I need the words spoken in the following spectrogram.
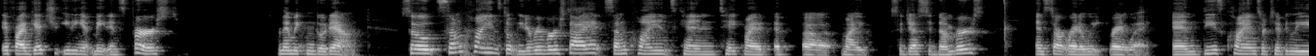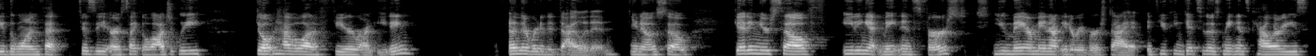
if I get you eating at maintenance first, then we can go down. So some clients don't need a reverse diet. Some clients can take my uh, my suggested numbers and start right away right away. And these clients are typically the ones that physically or psychologically don't have a lot of fear around eating and they're ready to dial it in, you know. So getting yourself eating at maintenance first, you may or may not need a reverse diet. If you can get to those maintenance calories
